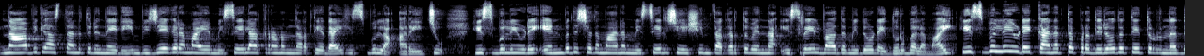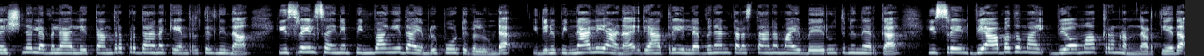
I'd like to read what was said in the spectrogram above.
നാവിക ആസ്ഥാനത്തിനു നേരെയും വിജയകരമായ മിസൈൽ ആക്രമണം നടത്തിയതായി ഹിസ്ബുല്ല അറിയിച്ചു. ഹിസ്ബുല്ലയുടെ എൺപത് ശതമാനം മിസൈൽ ശേഷിയും തകർത്തുവെന്ന ഇസ്രയേൽ വാദം ഇതോടെ ദുർബലമായി. ഹിസ്ബുല്ലയുടെ കനത്ത പ്രതിരോധത്തെ തുടർന്ന് ദക്ഷിണ ലബനാനിലെ തന്ത്രപ്രധാന കേന്ദ്രത്തിൽ നിന്ന് ഇസ്രയേൽ സൈന്യം പിൻവാങ്ങിയതായും റിപ്പോർട്ടുകളുണ്ട്. ഇതിനു പിന്നാലെയാണ് രാത്രി ലബനാൻ തലസ്ഥാനമായ ബെയ്റൂത്തിനു നേർക്ക് ഇസ്രയേൽ വ്യാപകമായി വ്യോമാക്രമണം നടത്തിയത്.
